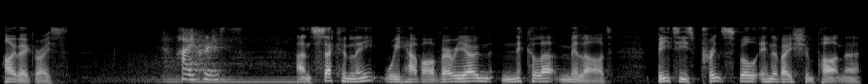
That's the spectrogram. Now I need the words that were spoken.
Hi there, Grace. Hi, Chris. And secondly, we have our very own Nicola Millard, BT's Principal Innovation Partner,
